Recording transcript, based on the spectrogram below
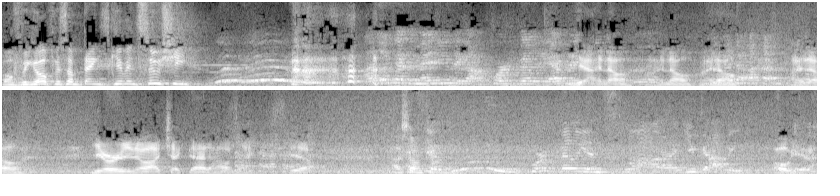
off we go for some Thanksgiving sushi. I looked at the menu, they got pork belly everything. Yeah, I know, I know, I know, I know. You already know I checked that out. I was like, yep. That's what I'm talking about. Ooh, pork belly and slaw. You got me. Oh yeah.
